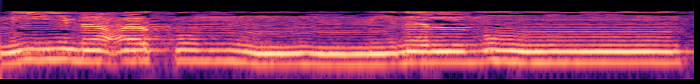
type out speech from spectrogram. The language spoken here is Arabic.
إِنِّي مَعَكُمْ مِنَ الْمُنتَظِرِينَ.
